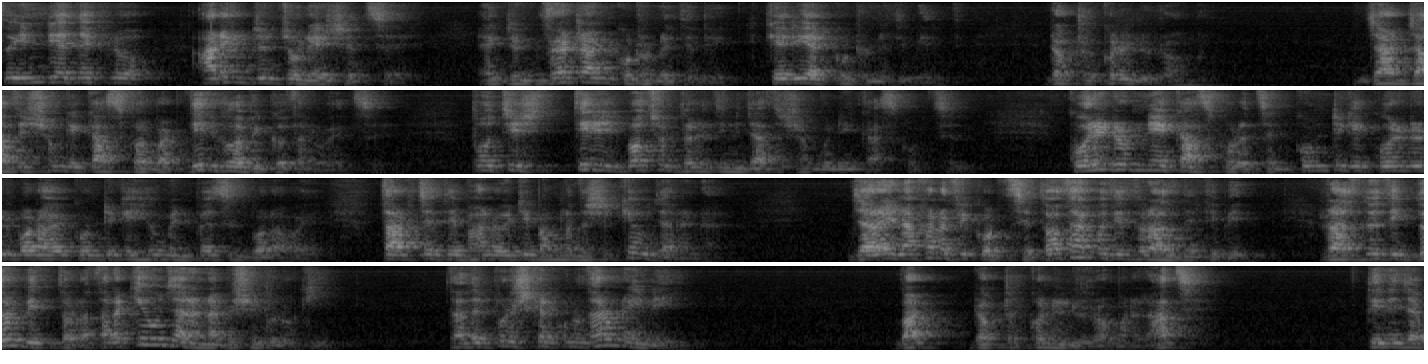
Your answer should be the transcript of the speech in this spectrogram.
তো ইন্ডিয়া দেখল আরেকজন চলে এসেছে, একজন ভেটারান কূটনীতিবিদ কেরিয়ার কূটনীতিবিদ ডক্টর খলিলুর রহমান। যার জাতিসংঘে কাজ করবার দীর্ঘ অভিজ্ঞতা রয়েছে। পঁচিশ, তিরিশ বছর ধরে তিনি জাতিসংঘ নিয়ে কাজ করছেন। করিডোর নিয়ে কাজ করেছেন। কোনটিকে করিডোর বলা হয়, কোনটিকে হিউম্যান প্যাসেজ বলা হয়, তার চাইতে ভালো এটি বাংলাদেশের কেউ জানে না। যারাই লাফালাফি করছে, তথাকথিত রাজনীতিবিদ, রাজনৈতিক দুর্বৃত্তরা, তারা কেউ জানে না বিষয়গুলো কি। তাদের পরিষ্কার কোনো ধারণাই নেই। বাট ডক্টর খলিলুর রহমানের আছে। তিনি যা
